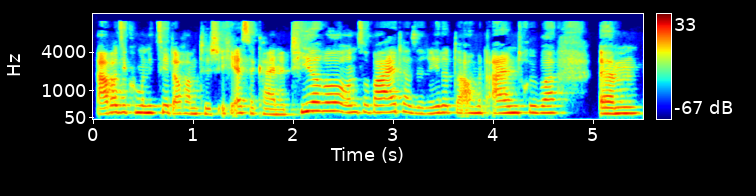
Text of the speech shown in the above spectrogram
Aber sie kommuniziert auch am Tisch, ich esse keine Tiere und so weiter. Sie redet da auch mit allen drüber. Ähm,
